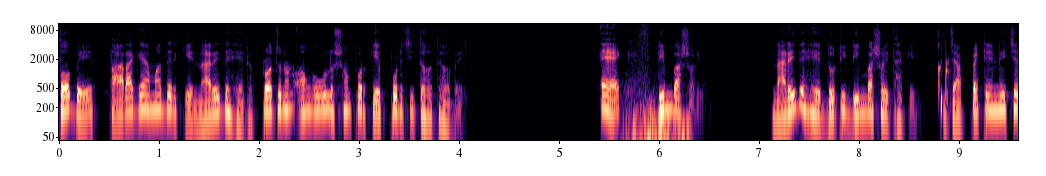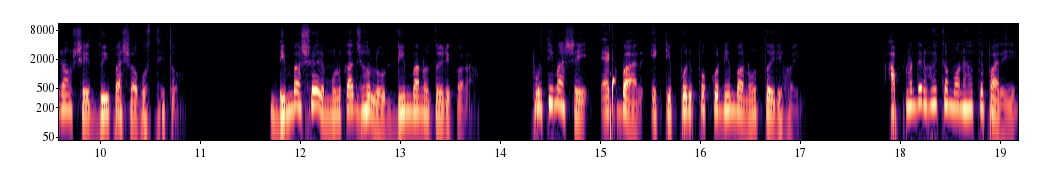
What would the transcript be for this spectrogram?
তবে তার আগে আমাদেরকে নারীদেহের প্রজনন অঙ্গগুলো সম্পর্কে পরিচিত হতে হবে। এক, ডিম্বাশয়। নারীদেহে দুটি ডিম্বাশয় থাকে, যা পেটের নিচের অংশে দুই পাশে অবস্থিত। ডিম্বাশয়ের মূল কাজ হল ডিম্বাণু তৈরি করা। প্রতি মাসে একবার একটি পরিপক্ক ডিম্বাণু তৈরি হয়। আপনাদের হয়তো মনে হতে পারে,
